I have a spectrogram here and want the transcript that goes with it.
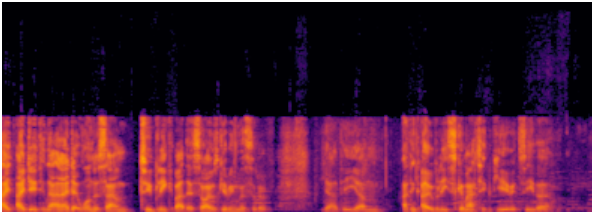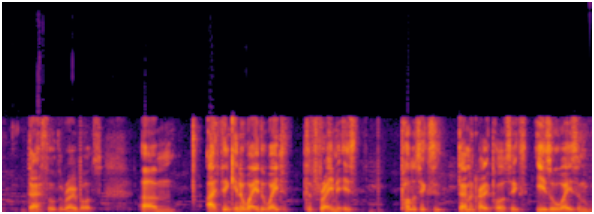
I, I do think that, and I don't want to sound too bleak about this, so I was giving the sort of, yeah, the um, I think, overly schematic view. It's either death or the robots. Um, I think, in a way, the way to, to frame it is politics, democratic politics, is always, and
